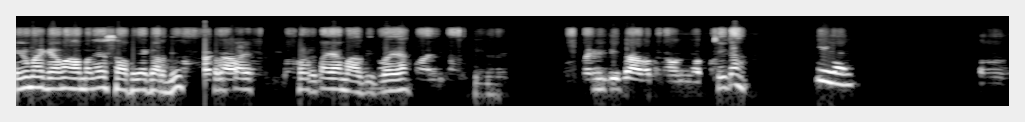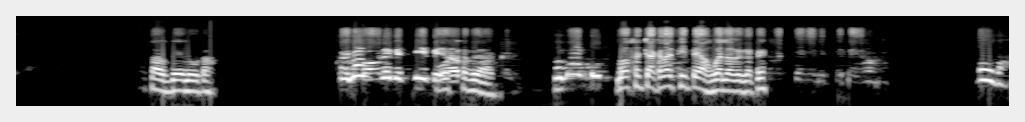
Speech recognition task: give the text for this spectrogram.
ਇਹਨੂੰ ਮੈਂ ਕਹਾਂ ਮੜਾ ਜਿਹਾ ਸਾਫ਼ ਜਿਹਾ ਕਰ ਦੇ। ਰੁਪਾਇਆ ਰੁਪਾਇਆ ਮਾਰ ਦੀ ਥੋੜਾ ਜਿਹਾ। ਪਹਿਲੀ ਦੀ ਹਿਸਾਬ ਕਰਾਉਣੀ ਆਪਾਂ। ਠੀਕ ਆ? ਕੀ ਗੱਲ? ਕਰ ਦੇ ਲੋਟ। ਉਹਦੇ ਵਿੱਚ ਹੀ ਪਿਆ। ਬਸ ਚੱਕ ਲੈ ਇੱਥੇ ਪਿਆ ਹੋਊਗਾ ਲਵੇ ਠੀਕ ਆ।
